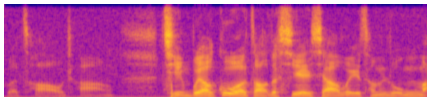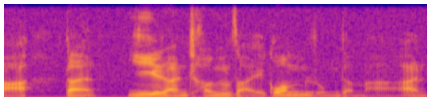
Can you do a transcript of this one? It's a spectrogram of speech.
和草场，请不要过早的卸下未曾戎马，但。依然承载光荣的马鞍，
